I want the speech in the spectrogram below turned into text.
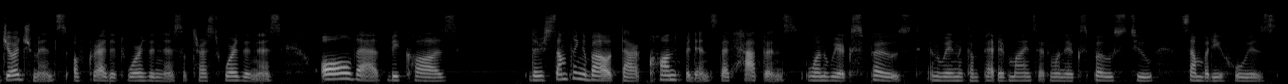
judgments of credit worthiness or trustworthiness, all that because there's something about our confidence that happens when we're exposed and we're in a competitive mindset when we're exposed to somebody who is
